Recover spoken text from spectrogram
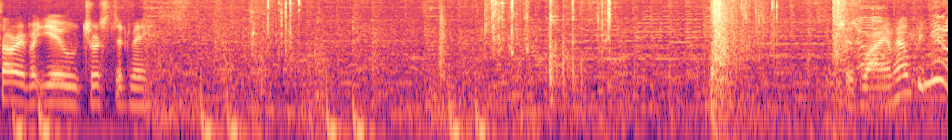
Sorry, but you trusted me. Is why I'm helping you.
